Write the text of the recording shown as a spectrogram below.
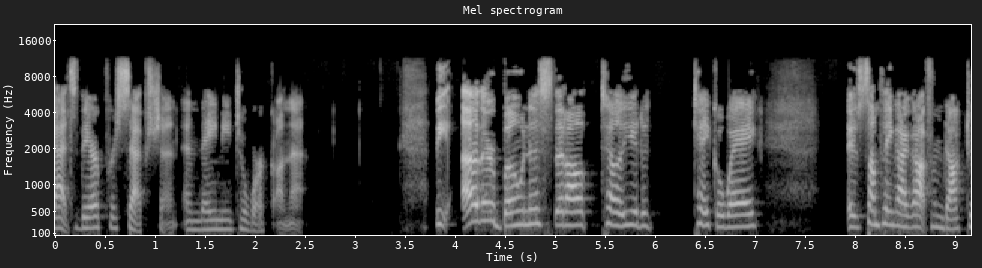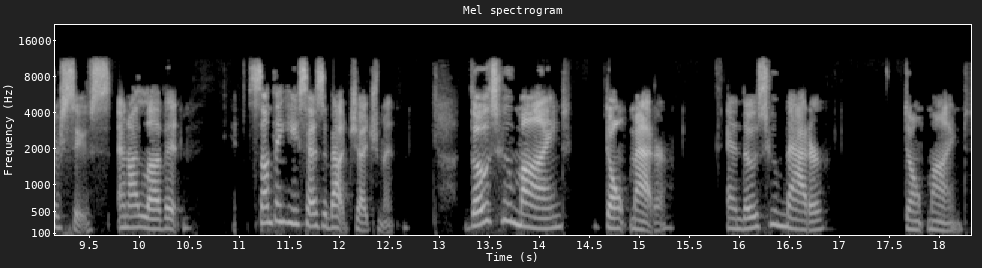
that's their perception and they need to work on that. The other bonus that i'll tell you to take away is something i got from dr seuss and i love it. Something he says about judgment. Those who mind don't matter and those who matter don't mind.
